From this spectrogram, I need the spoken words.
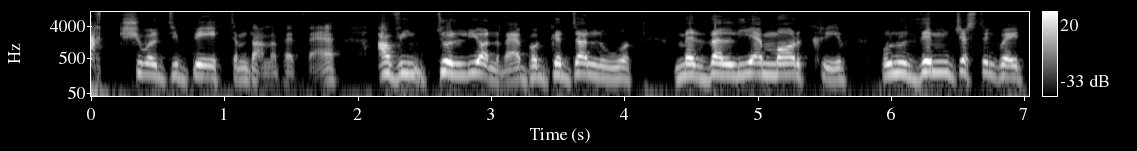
actual debate amdano pethau, a fi'n dwlio na fe bod gyda nhw meddyliau mor cryf, bod nhw ddim just yn gweud,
